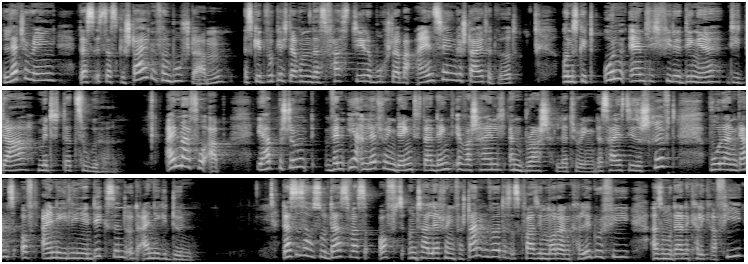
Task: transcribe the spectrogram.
Lettering, das ist das Gestalten von Buchstaben. Es geht wirklich darum, dass fast jeder Buchstabe einzeln gestaltet wird. Und es gibt unendlich viele Dinge, die da mit dazugehören. Einmal vorab. Ihr habt bestimmt, wenn ihr an Lettering denkt, dann denkt ihr wahrscheinlich an Brush Lettering. Das heißt, diese Schrift, wo dann ganz oft einige Linien dick sind und einige dünn. Das ist auch so das, was oft unter Lettering verstanden wird. Das ist quasi Modern Calligraphy, also moderne Kalligrafie.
